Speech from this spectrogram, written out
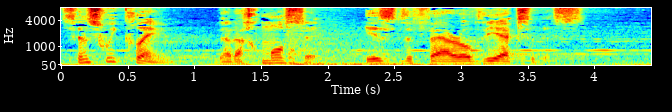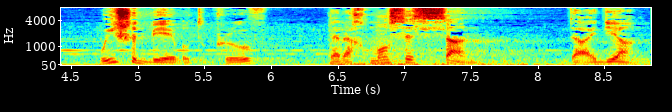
Since we claim that Ahmose is the Pharaoh of the Exodus, we should be able to prove that Ahmose's son died young.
